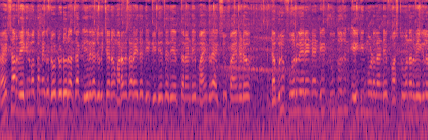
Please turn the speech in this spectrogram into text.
రైట్ సార్ వెహికల్ మొత్తం మీకు డోర్ టు డోర్ అంతా క్లియర్గా చూపించాను. మరొకసారి అయితే దీని డీటెయిల్స్ అయితే చెప్తానండి. Mahindra X five hundred W four variant అండి టూ థౌజండ్ ఎయిటీన్ మోడల్ అండి. ఫస్ట్ ఓనర్ వెహికల్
